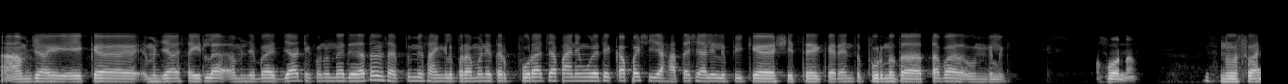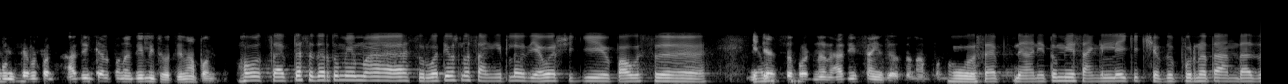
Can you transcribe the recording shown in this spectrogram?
आमच्या एक अं, म्हणजे या साईडला म्हणजे ब- ज्या ठिकाणून नदी जातात ना साहेब तुम्ही सांगितल्याप्रमाणे तर पुराच्या पाण्यामुळे ते कपाशी हाताशी आलेलं पीक अं, शेतकऱ्यांचं पूर्ण तबाह होऊन गेलं. हो ना. कल्पना आधी कल्पना दिलीच होती ना आपण. हो साहेब तसं जर तुम्ही सुरुवातीपासून सांगितलं होतं यावर्षी की पाऊस जास्त पडणार आधीच सांगितलं होतं ना आपण. हो साहेब आणि तुम्ही सांगितले एक एक शब्द पूर्णतः अंदाज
